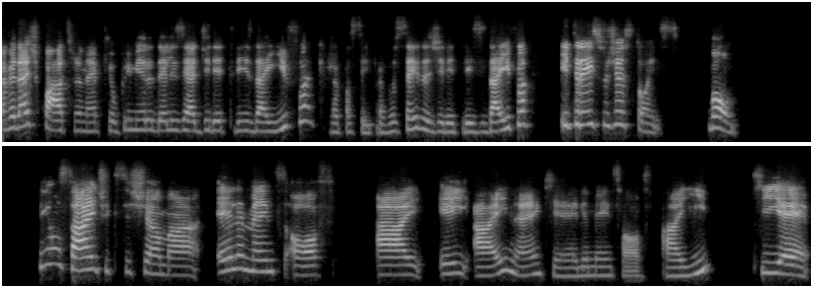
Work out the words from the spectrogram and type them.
Na verdade, quatro, né? Porque o primeiro deles é a diretriz da IFLA, que eu já passei para vocês, as diretrizes da IFLA, e três sugestões. Bom, tem um site que se chama Elements of AI, né? Que é Elements of AI, que é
